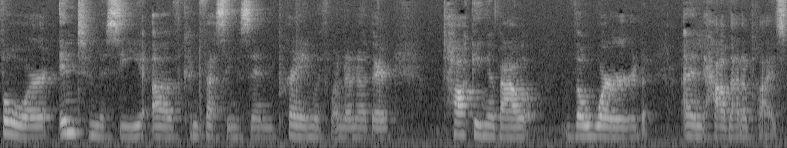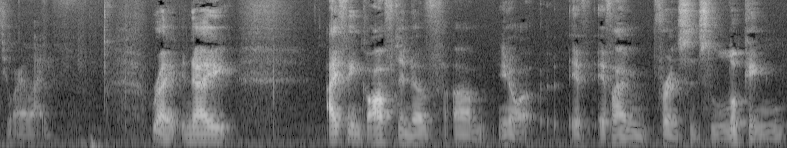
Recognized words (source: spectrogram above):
for intimacy of confessing sin, praying with one another, talking about the word and how that applies to our life. Right, and I, I think often of um, you know if if I'm for instance looking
